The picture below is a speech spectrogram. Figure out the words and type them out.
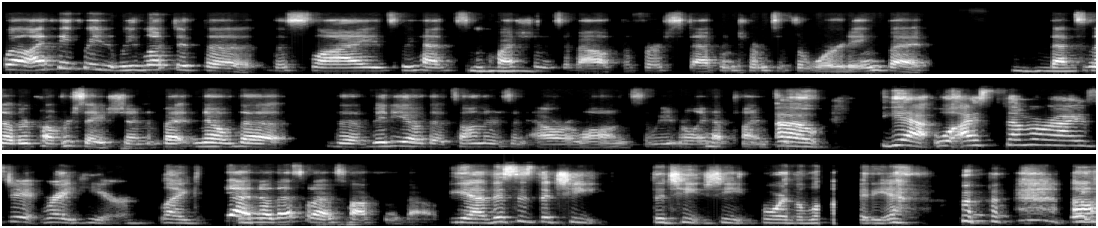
Well, I think we, we looked at the, the slides. We had some Mhm. questions about the first step in terms of the wording, but Mm-hmm. that's another conversation. But no, the, the video that's on there is an hour long, so we didn't really have time. to Oh, yeah. Well, I summarized it right here. Like, Yeah, no, that's what I was talking about. yeah, this is the cheat, the cheat sheet for the long video. Um,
